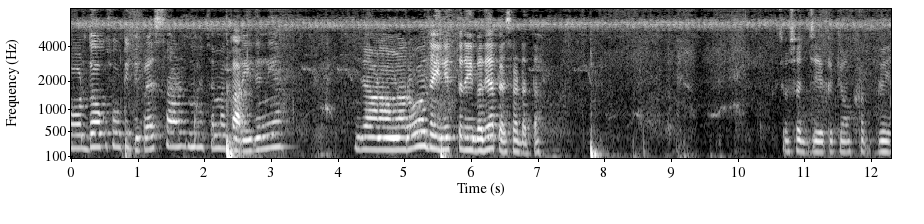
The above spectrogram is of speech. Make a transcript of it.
ਹੋਰ ਦੋ ਕੁ ਦੀ ਪ੍ਰੈਸ ਵਾਲੇ ਮੈਂ ਕਿਹਾ ਮੈਂ ਕਰ ਹੀ ਦਿੰਨੀ ਆ। ਜਾਣਾ ਆਉਣਾ ਰੋਜ਼ ਦਾ ਹੀ ਨਿੱਤ ਦੇ ਵਧਿਆ ਪਿਆ ਸਾਡਾ ਤਾਂ। ਸੋ ਸੱਜੇ ਕਿਤੋਂ ਖੱਬੇ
